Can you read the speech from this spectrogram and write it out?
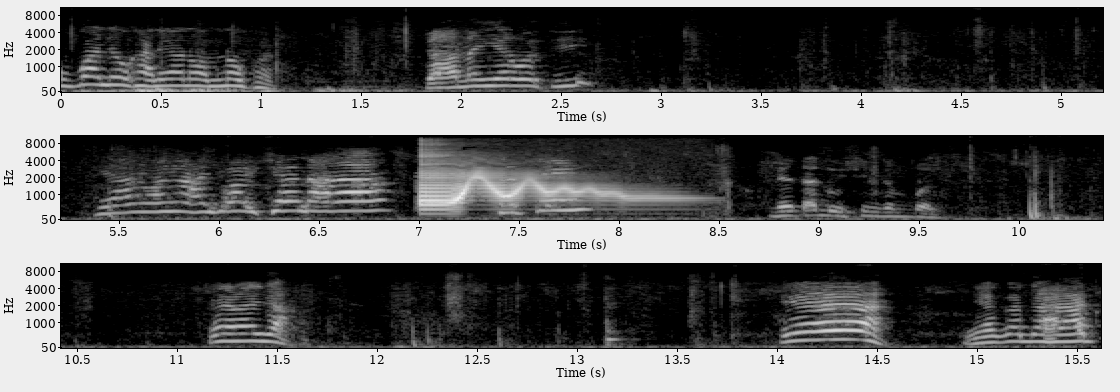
ઉપર જો ખાલી આનો આમનો ફર જા ના યાર વાથી ધ્યાન વાળી આ જોઈ છે ના લેતા ડોશી ચંપલ એ રાજા એ ને કદા હાથ.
